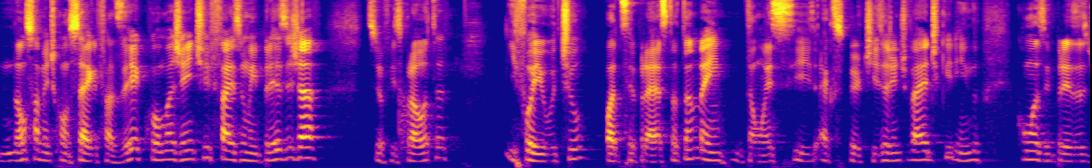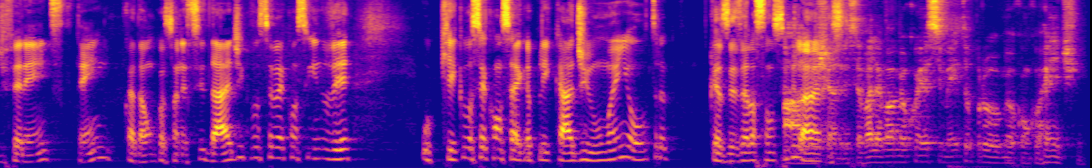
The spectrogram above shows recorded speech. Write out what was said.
não somente consegue fazer, como a gente faz uma empresa e já, se eu fiz para outra e foi útil, pode ser para esta também. Então, esse expertise a gente vai adquirindo com as empresas diferentes que tem, cada um com a sua necessidade, que você vai conseguindo ver o que, que você consegue aplicar de uma em outra, porque às vezes elas são Ah, similares. Alexandre, você vai levar meu conhecimento pro meu concorrente?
